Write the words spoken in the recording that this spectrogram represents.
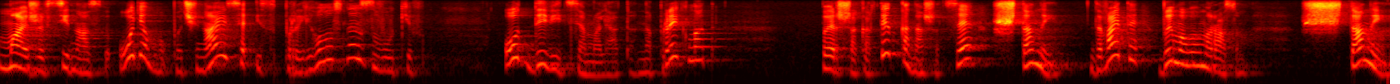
Майже всі назви одягу починаються із приголосних звуків. От дивіться, малята, наприклад, перша картинка наша це штани. Давайте вимовимо разом. Штани.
